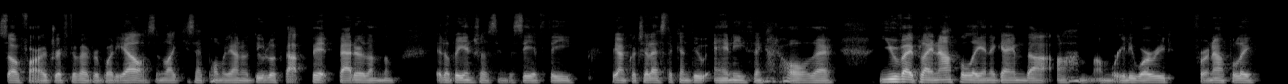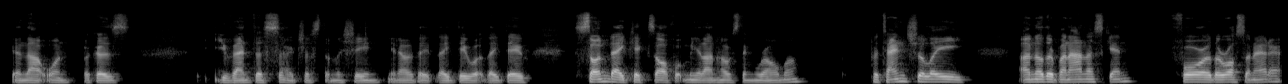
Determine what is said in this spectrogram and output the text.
so far adrift of everybody else. And like you said, Pomigliano do look that bit better than them. It'll be interesting to see if the Bianco Biancoceleste can do anything at all there. Juve play Napoli in a game that oh, I'm, I'm really worried for Napoli in that one because Juventus are just a machine. You know, they, they do what they do. Sunday kicks off with Milan hosting Roma. Potentially another banana skin for the Rossonere,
